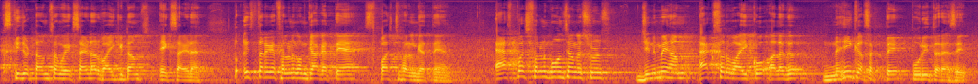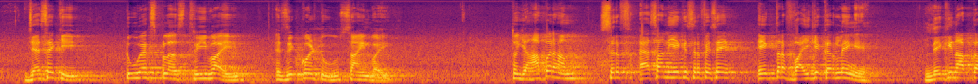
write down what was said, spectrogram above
x की जो टर्म्स हैं, वो एक साइड और y की टर्म्स एक साइड है। तो इस तरह के फलन को हम क्या कहते हैं? स्पष्ट फलन कहते हैं। अस्पष्ट फलन कौन से होंगे स्टूडेंट्स जिनमें हम x और y को अलग नहीं कर सकते पूरी तरह से। जैसे कि 2x x plus three y is equal to sine y तो यहाँ पर हम सिर्फ़, ऐसा नहीं है कि सिर्फ़ इसे एक तरफ़ y के कर लेंगे, लेकिन आपका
